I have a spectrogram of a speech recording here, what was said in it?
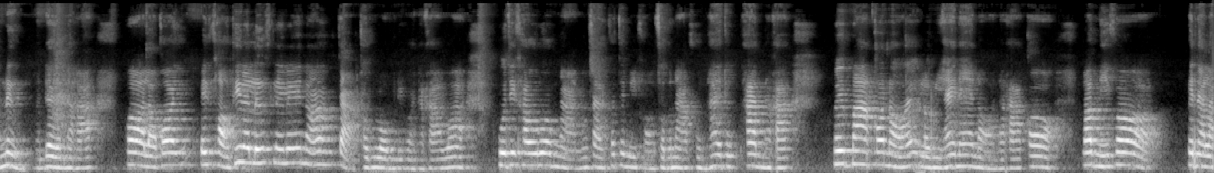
ม1เหมือนเดิมนะคะ ก็เราก็เป็นของที่ระลึกเล็กๆน้อยๆจากชมรมดีกว่านะคะ ว่าผู้ที่เข้าร่วมงานน้องการก็จะมีของสมนาคุณให้ทุกท่านนะคะ ไม่มากก็น้อยเรามีให้แน่นอนนะคะ ก็รอบนี้ก็เป็นอะไร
